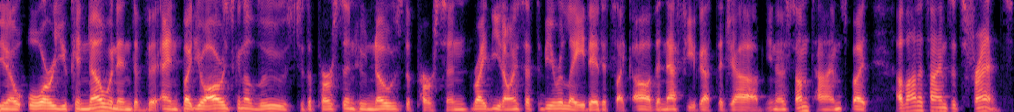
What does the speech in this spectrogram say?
you know, or you can know an individual, and but you're always going to lose to the person who knows the person, right? You don't always have to be related. It's like, oh, the nephew got the job, you know, sometimes, but a lot of times it's friends.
